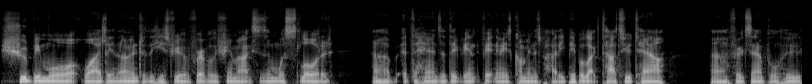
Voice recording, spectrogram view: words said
should be more widely known to the history of revolutionary Marxism were slaughtered uh, at the hands of the Vietnamese Communist Party. People like Ta Thu Thau, for example, who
